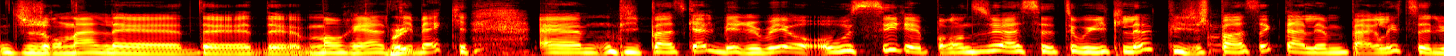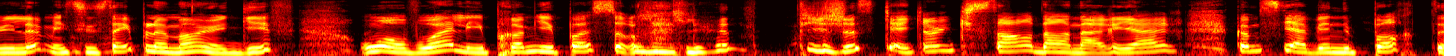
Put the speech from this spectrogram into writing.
du journal de, de Montréal, Oui. Québec. Euh, puis Pascal Bérubé a aussi répondu à ce tweet-là, puis je pensais que tu allais me parler de celui-là, mais c'est simplement un gif où on voit les premiers pas sur la lune, puis juste quelqu'un qui sort d'en arrière, comme s'il y avait une porte.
